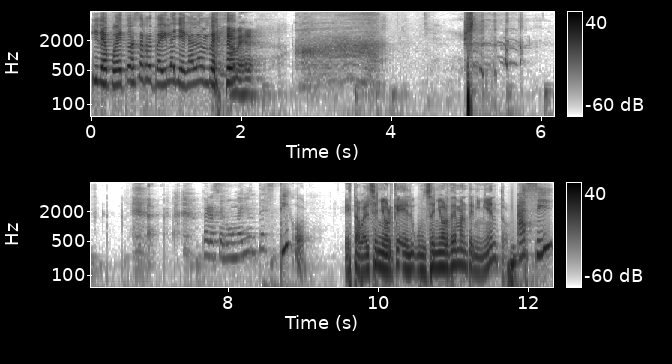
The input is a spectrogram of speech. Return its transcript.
Y después de toda esa retaíla llega la Amber A ver, Pero según hay un testigo. estaba el señor, que, el- un señor de mantenimiento, ¿Ah, sí?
